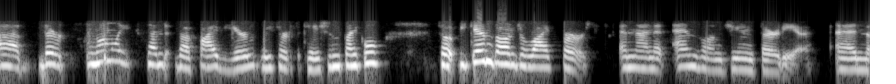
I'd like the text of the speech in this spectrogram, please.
uh, they're normally extend the five year recertification cycle. So it begins on July 1st and then it ends on June 30th. And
